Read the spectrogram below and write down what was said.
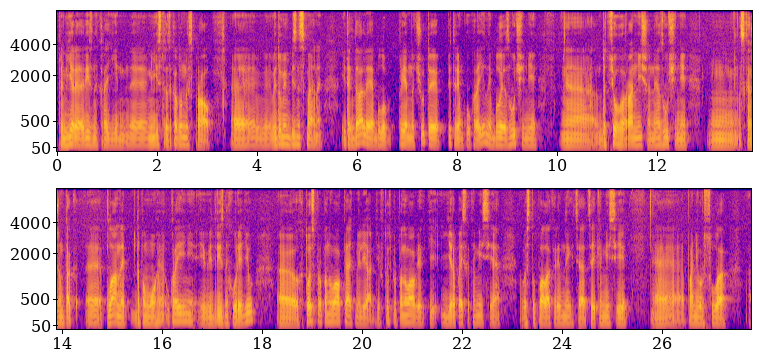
прем'єри різних країн, е, міністри закордонних справ, е, відомі бізнесмени і так далі. Було приємно чути підтримку України. Були озвучені е, до цього раніше не озвучені, скажімо так, е, плани допомоги Україні від різних урядів. Е, Хтось пропонував 5 мільярдів, хтось пропонував, як Європейська комісія виступала керівниця цієї комісії е, пані Урсула, е,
